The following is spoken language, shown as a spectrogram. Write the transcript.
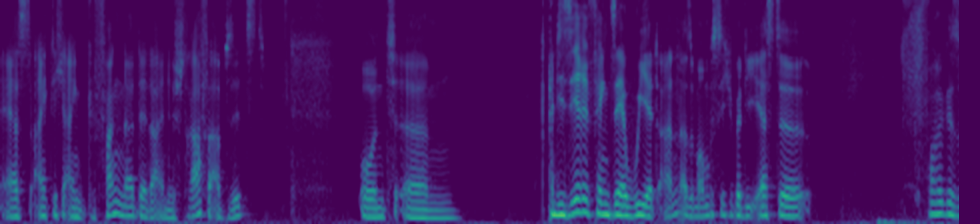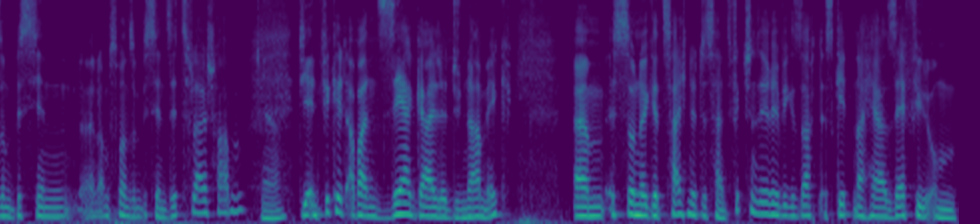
er ist eigentlich ein Gefangener, der da eine Strafe absitzt. Und ähm, die Serie fängt sehr weird an. Also man muss sich über die erste Folge so ein bisschen, äh, da muss man so ein bisschen Sitzfleisch haben. ja. Die entwickelt aber eine sehr geile Dynamik. Ähm, ist so eine gezeichnete Science-Fiction-Serie, wie gesagt. Es geht nachher sehr viel um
